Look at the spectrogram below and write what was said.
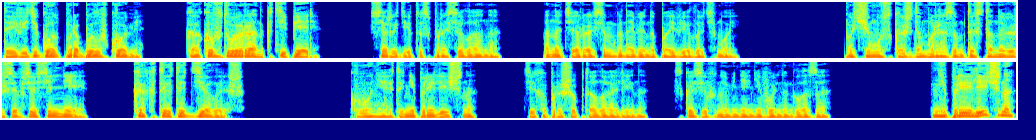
«Ты ведь год пробыл в коме. Каков твой ранг теперь?» — сердито спросила она, а на террасе мгновенно появилась тьмой. «Почему с каждым разом ты становишься все сильнее? Как ты это делаешь?» «Куня, это неприлично», — тихо прошептала Алина, скосив на меня невольно глаза. «Неприлично?»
